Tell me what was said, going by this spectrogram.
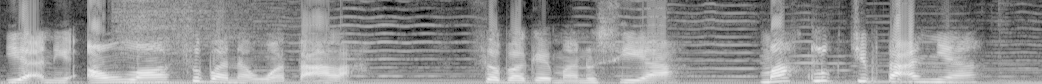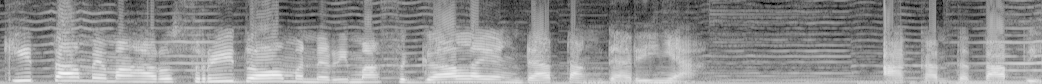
yakni Allah Subhanahu wa Ta'ala. Sebagai manusia, makhluk ciptaannya, kita memang harus ridho menerima segala yang datang darinya. Akan tetapi,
